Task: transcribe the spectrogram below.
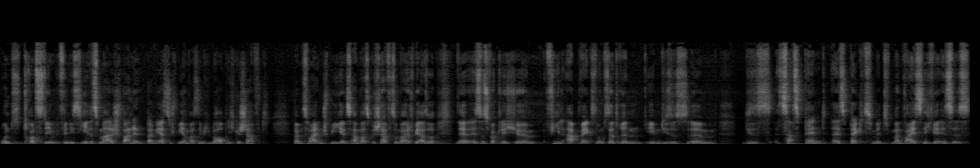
Und trotzdem finde ich es jedes Mal spannend. Beim ersten Spiel haben wir es nämlich überhaupt nicht geschafft. Beim zweiten Spiel, jetzt haben wir es geschafft zum Beispiel. Also äh, es ist wirklich ähm, viel Abwechslung da drin. Eben dieses, ähm, dieses Suspend-Aspekt mit, man weiß nicht, wer ist es,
